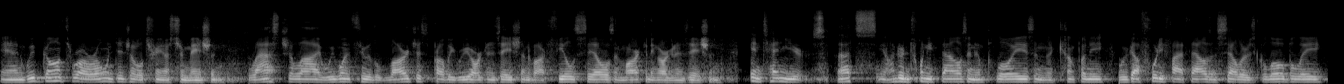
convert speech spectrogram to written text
and we've gone through our own digital transformation. Last July, we went through the largest, probably, reorganization of our field sales and marketing organization in 10 years. That's you know, 120,000 employees in the company. We've got 45,000 sellers globally.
